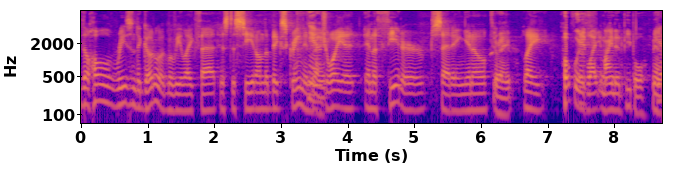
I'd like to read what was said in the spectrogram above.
the whole reason to go to a movie like that is to see it on the big screen and Yeah. enjoy it in a theater setting. You know, right? like Hopefully, if- with like-minded people. Yeah. yeah,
